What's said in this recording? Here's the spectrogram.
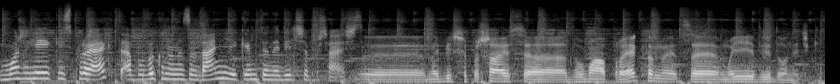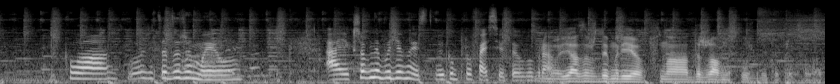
може, є якийсь проект або виконане завдання, яким ти найбільше пишаєшся? Е, Найбільше пишаюся двома проектами. Це мої дві донечки. Клас, боже, це дуже мило. А якщо б не будівництво, яку професію ти обрав? Ну, я завжди мріяв на державну службу йти працювати.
